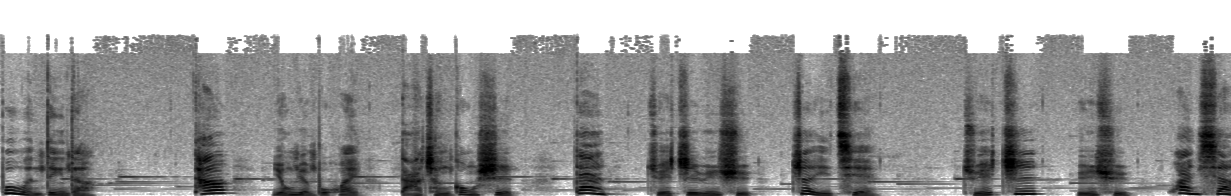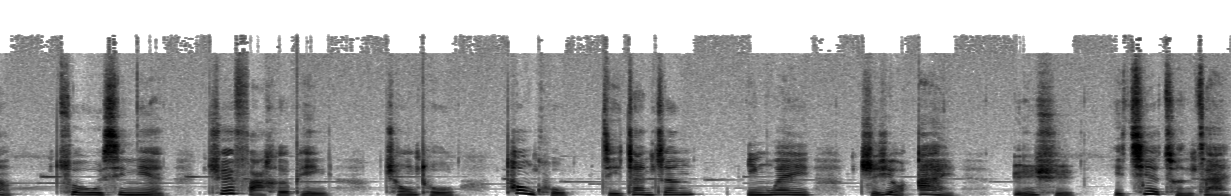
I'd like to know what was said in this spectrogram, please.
不稳定的，它永远不会达成共识。但觉知允许这一切，觉知允许幻象、错误信念、缺乏和平。冲突、痛苦及战争，因为只有爱允许一切存在。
